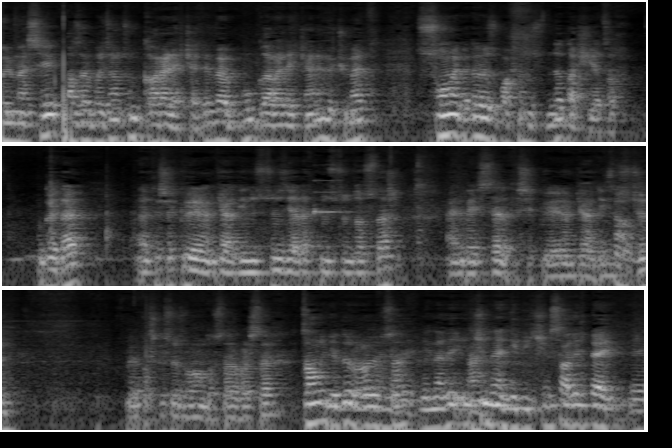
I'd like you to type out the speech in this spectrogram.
ölməsi Azərbaycan üçün qara ləkədir və bu qara ləkəni hökumət sona qədər öz başının üstündə daşıyacaq. Bu qədər. E, təşəkkür edirəm gəldiyiniz üçün, ziyarətiniz üçün dostlar. Bəy sizə də təşəkkür edirəm gəldiyiniz üçün. Belə başqa söz olan dostlar varsa, canlı gedir o yoxsa? Deməli, ilkin mən dediyi kimi Salih bəy, e,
